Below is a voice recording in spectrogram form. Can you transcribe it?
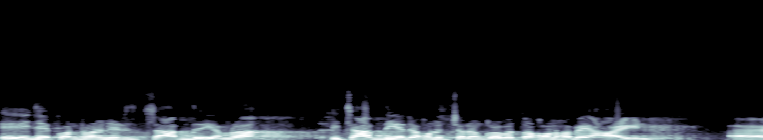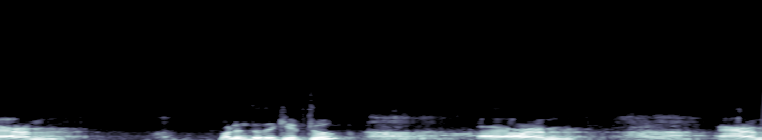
এই যে কণ্ঠনালীর চাপ দিই আমরা, এই চাপ দিয়ে যখন উচ্চারণ করব, তখন হবে আইন। বলেন তো দেখি একটু। আন, আম।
